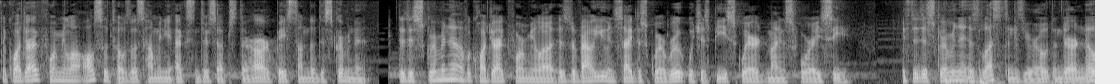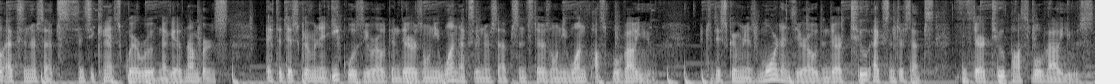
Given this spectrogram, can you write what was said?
The quadratic formula also tells us how many x-intercepts there are based on the discriminant. The discriminant of a quadratic formula is the value inside the square root, which is b squared minus 4ac. If the discriminant is less than 0, then there are no x-intercepts since you can't square root negative numbers. If the discriminant equals 0, then there is only one x-intercept since there is only one possible value. If the discriminant is more than 0, then there are two x-intercepts since there are two possible values.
